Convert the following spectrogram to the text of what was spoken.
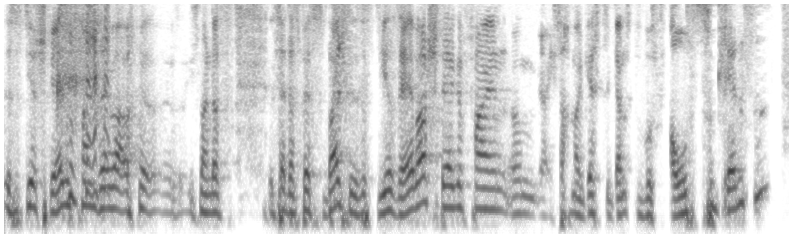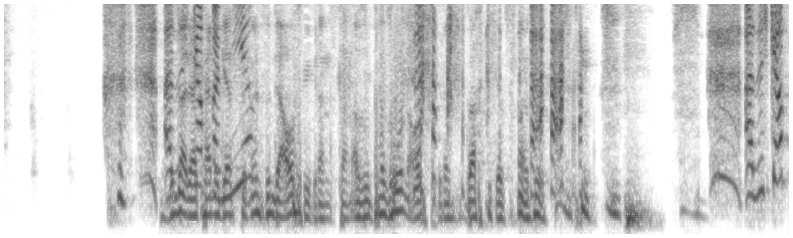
ist es dir schwer gefallen selber, ich meine, das ist ja das beste Beispiel, ist es dir selber schwer gefallen, ähm, ja, ich sag mal, Gäste ganz bewusst auszugrenzen? also sind ja keine Gäste, sind ja ausgegrenzt dann, also Personen auszugrenzen, sag ich jetzt mal so. Also ich glaube,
